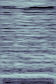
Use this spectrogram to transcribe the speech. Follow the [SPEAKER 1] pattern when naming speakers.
[SPEAKER 1] only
